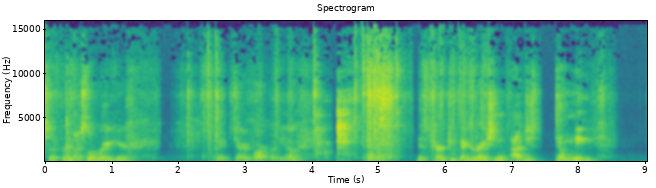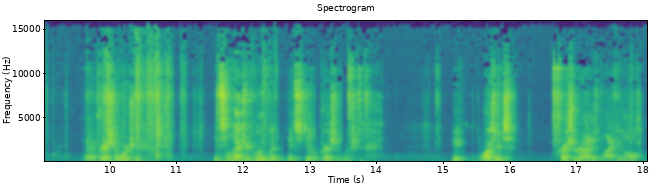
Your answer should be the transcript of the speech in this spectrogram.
It's a pretty nice little rig here. I hate to tear it apart, but you know, its current configuration, I just don't need. Got a pressure washer. It's an electric one, but it's still a pressure washer. It washes pressurized like and all.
